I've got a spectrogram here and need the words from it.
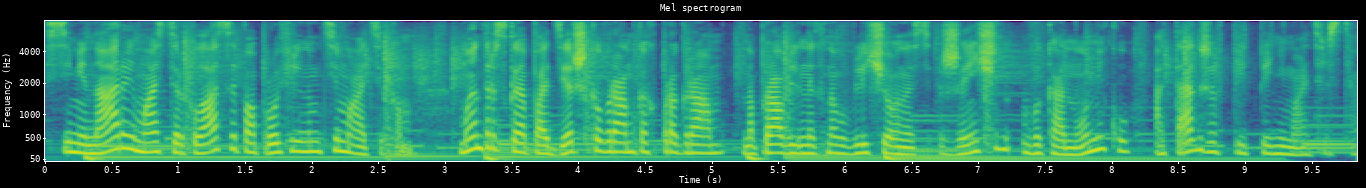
семинары и мастер-классы по профильным тематикам, менторская поддержка в рамках программ, направленных на вовлеченность женщин в экономику, а также в предпринимательство.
